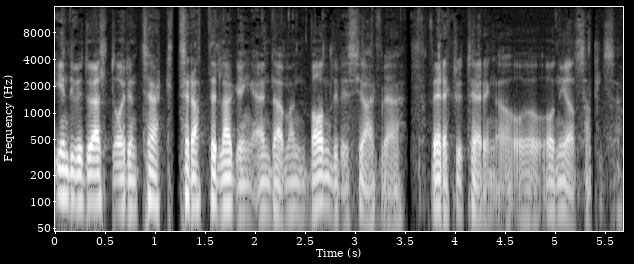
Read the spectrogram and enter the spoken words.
individuelt orientert tilrettelegging enn det man vanligvis gjør ved, ved rekruttering og, og nyansettelse.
